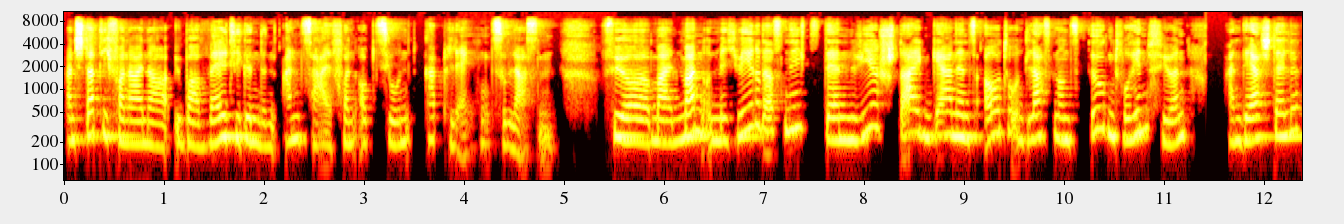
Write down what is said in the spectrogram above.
anstatt dich von einer überwältigenden Anzahl von Optionen ablenken zu lassen. Für meinen Mann und mich wäre das nichts, denn wir steigen gerne ins Auto und lassen uns irgendwo hinführen. An der Stelle,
